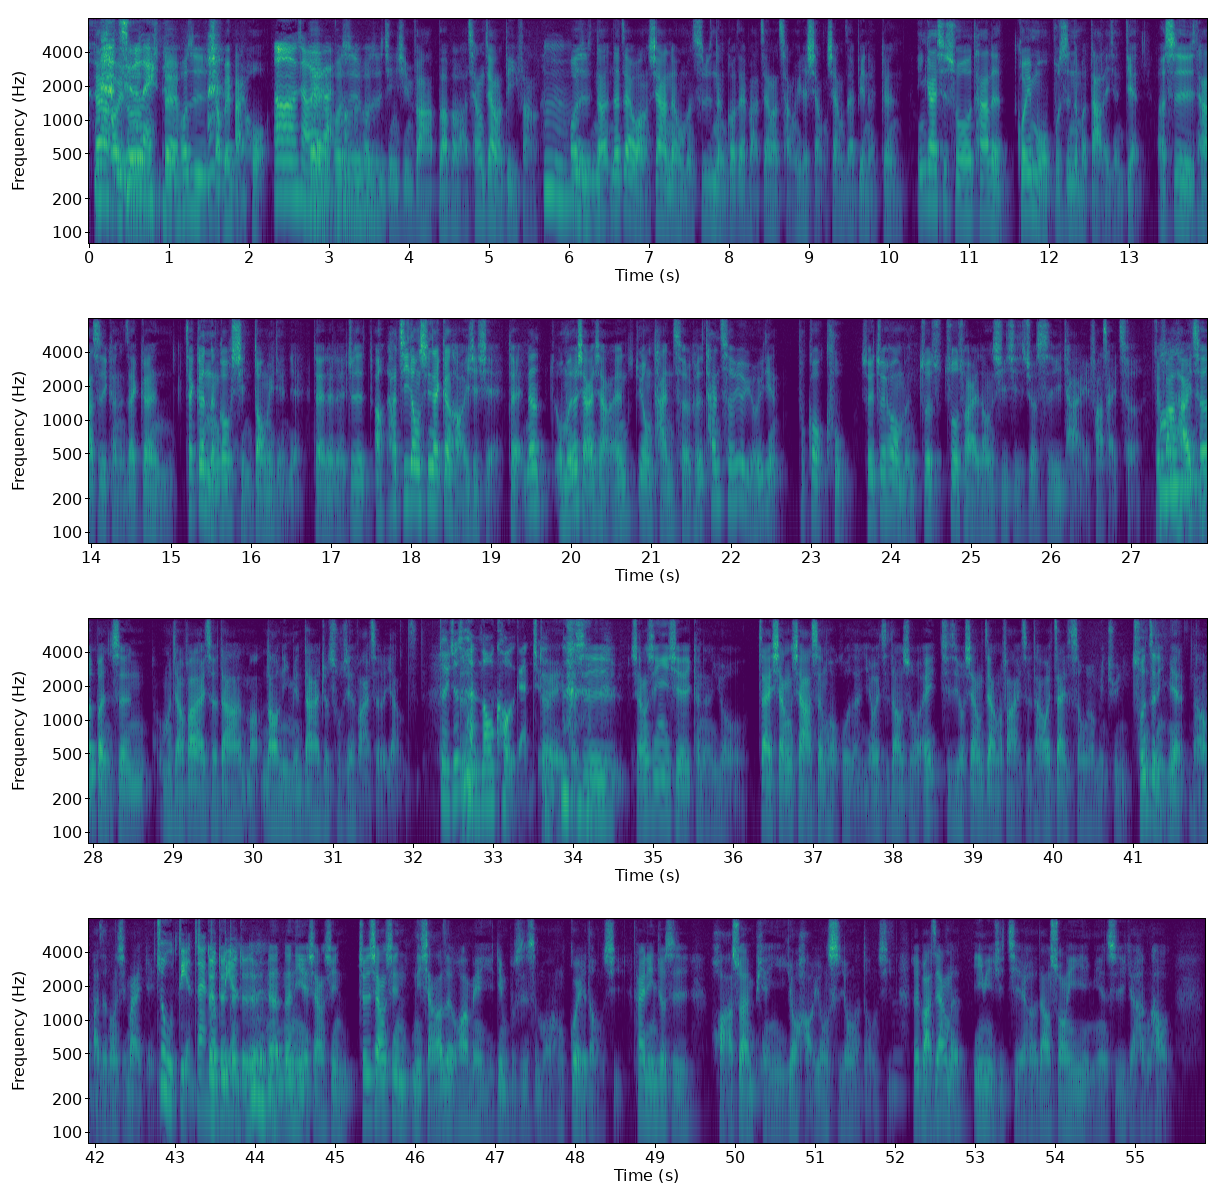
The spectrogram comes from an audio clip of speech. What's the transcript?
对啊，好比说 对，或是小北百货，嗯，小北百货，或是或是金星发，巴拉巴拉，像这样的地方，嗯，或者那那再往下呢，我们是不是能够再把这样的场域的想象再变得更，应该是说它的规模不是那么大的一间店，而是它是可能在更在更能够行动一点点，对对对，就是哦，它机动性再更好一些些，对，那我们就想一想，用摊车，可是摊车又有一点。不够酷，所以最后我们做做出来的东西其实就是一台发财车。因为发财车本身，哦、我们讲发财车，大家脑脑里面大概就出现发财车的样子。对，就是很 local 的感觉。对，可是相信一些可能有在乡下生活过的人也会知道说，哎，其实有像这样的发财车，他会载着生活用品去你村子里面，然后把这东西卖给你。驻点在那边。对对对对对，嗯、那那你也相信，就是相信你想到这个画面，一定不是什么很贵的东西，它一定就是。划算、便宜又好用、实用的东西，所以把这样的 image 结合到双一里面，是一个很好。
